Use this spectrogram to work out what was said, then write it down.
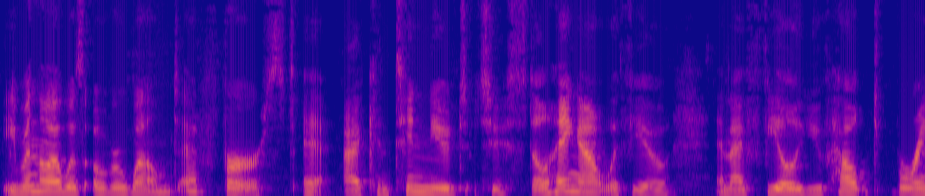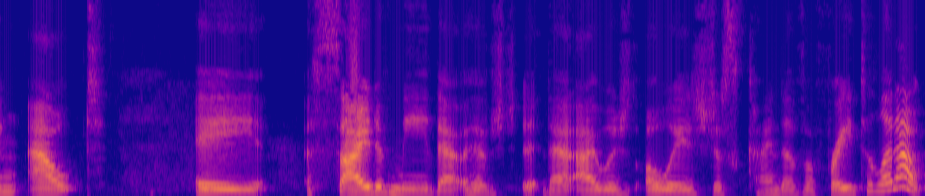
even though I was overwhelmed at first, I continued to still hang out with you, and I feel you've helped bring out a a side of me that have that I was always just kind of afraid to let out.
